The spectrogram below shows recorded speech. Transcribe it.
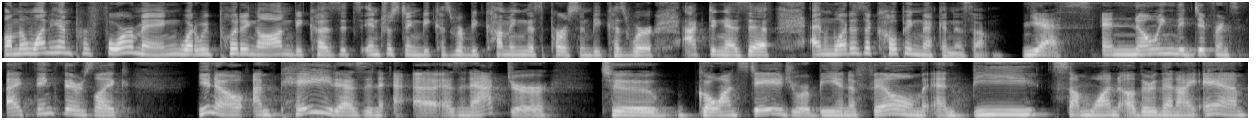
on the one hand, performing, what are we putting on because it's interesting because we're becoming this person, because we're acting as if, and what is a coping mechanism? Yes. And knowing the difference. I think there's like, you know, I'm paid as an, uh, as an actor to go on stage or be in a film and be someone other than I am.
